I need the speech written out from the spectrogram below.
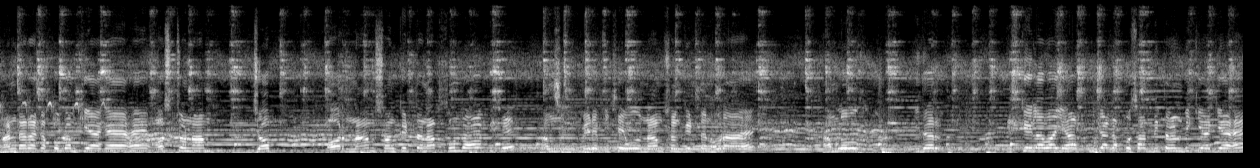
भंडारा का प्रोग्राम किया गया है। अष्टनाम जॉब और नाम संकीर्तन। आप सुन रहे हैं पीछे, हम मेरे पीछे वो नाम संकीर्तन हो रहा है। हम लोग इधर, इसके अलावा यहाँ पूजा का प्रसाद वितरण भी किया गया है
